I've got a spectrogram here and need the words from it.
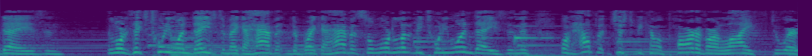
days. And, and Lord, it takes 21 days to make a habit and to break a habit. So Lord, let it be 21 days. And then, Lord, help it just to become a part of our life to where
